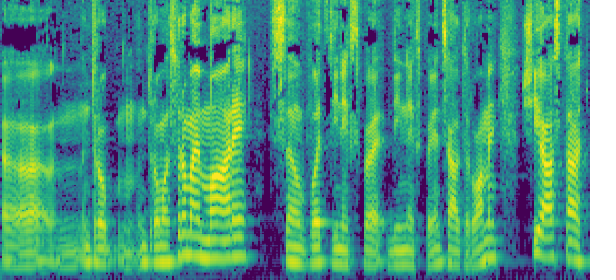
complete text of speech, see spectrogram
Uh, într-o, într-o măsură mai mare să învăț din, exper- din experiența altor oameni și asta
